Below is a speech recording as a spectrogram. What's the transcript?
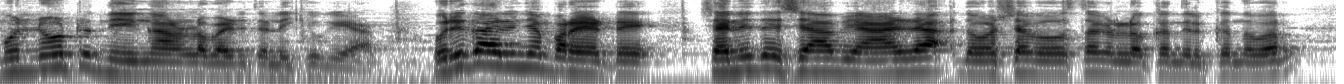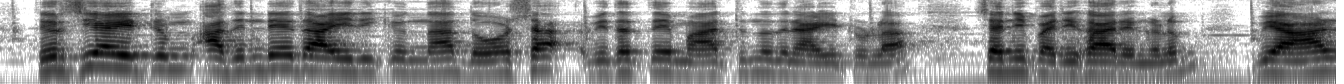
മുന്നോട്ട് നീങ്ങാനുള്ള വഴി തെളിക്കുകയാണ്. ഒരു കാര്യം ഞാൻ പറയട്ടെ ശനിദശ വ്യാഴ ദോഷ വ്യവസ്ഥകളിലൊക്കെ നിൽക്കുന്നവർ തീർച്ചയായിട്ടും അതിന്റേതായിരിക്കുന്ന ദോഷ വിധത്തെ മാറ്റുന്നതിനായിട്ടുള്ള ശനി പരിഹാരങ്ങളും വ്യാഴ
